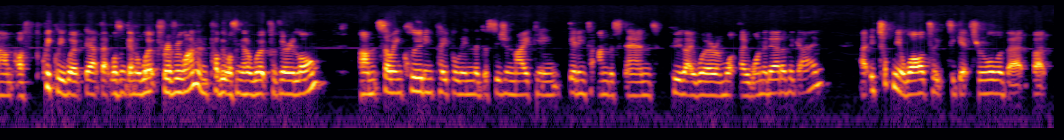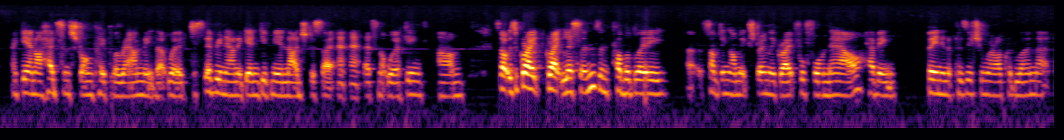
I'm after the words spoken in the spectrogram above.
Um, I've quickly worked out that wasn't going to work for everyone and probably wasn't going to work for very long. Um, so, including people in the decision making, getting to understand who they were and what they wanted out of the game. Uh, it took me a while to, to get through all of that, but again, I had some strong people around me that were just every now and again give me a nudge to say, uh-uh, that's not working. Um, so, it was great, great lessons and probably uh, something I'm extremely grateful for now, having been in a position where I could learn that.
